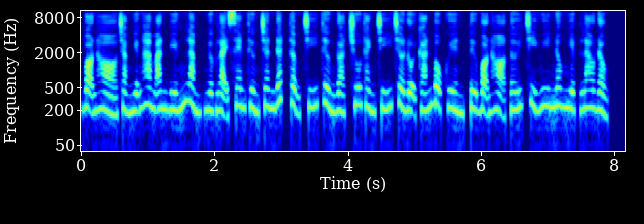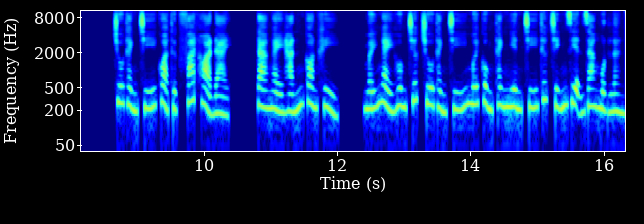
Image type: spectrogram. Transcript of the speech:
Bọn họ chẳng những ham ăn biếng làm, ngược lại xem thường chân đất thậm chí thường đoạt Chu Thành trí chờ đội cán bộ quyền từ bọn họ tới chỉ huy nông nghiệp lao động. Chu Thành trí quả thực phát hỏa đại. Ta ngày hắn con khỉ. Mấy ngày hôm trước Chu Thành Chí mới cùng thanh niên trí thức chính diện giang một lần.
